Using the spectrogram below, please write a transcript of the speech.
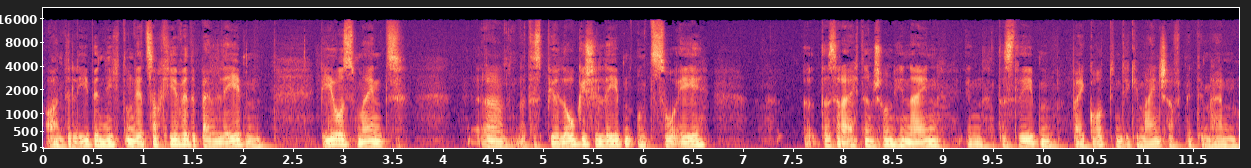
auch in der Liebe nicht. Und jetzt auch hier wieder beim Leben. Bios meint äh, das biologische Leben und Zoe, äh, das reicht dann schon hinein in das Leben bei Gott, in die Gemeinschaft mit dem Herrn.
